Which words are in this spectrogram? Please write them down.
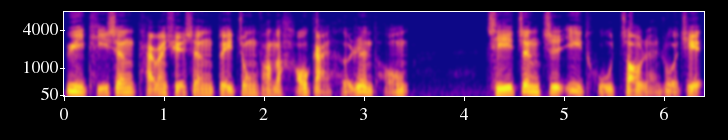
欲提升台湾学生对中方的好感和认同，其政治意图昭然若揭。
